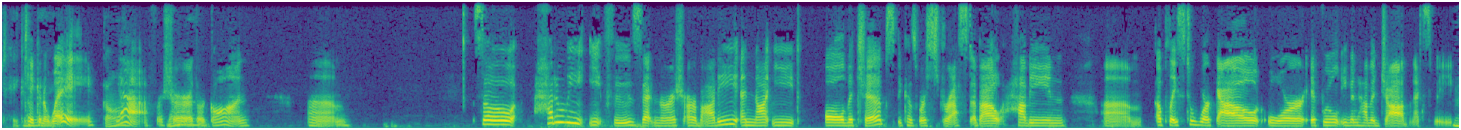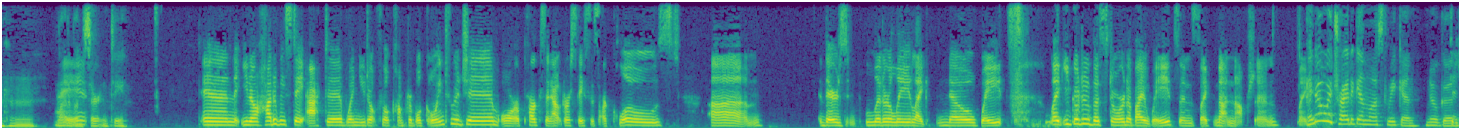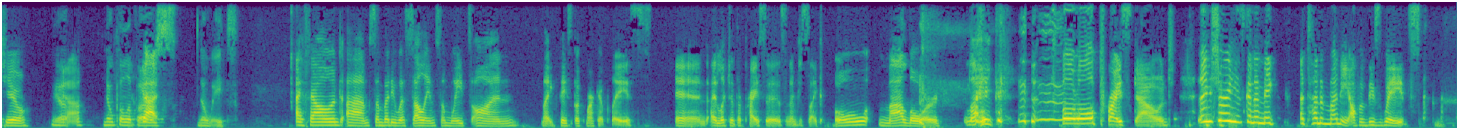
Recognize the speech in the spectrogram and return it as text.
taken, taken away. away. Gone. Yeah, for sure. Yeah. They're gone. Um, so, how do we eat foods that nourish our body and not eat all the chips because we're stressed about having um, a place to work out or if we'll even have a job next week? Mm-hmm. Right? of uncertainty. And, you know, how do we stay active when you don't feel comfortable going to a gym or parks and outdoor spaces are closed? Um, there's literally like no weights. like you go to the store to buy weights and it's like not an option. Like I know I tried again last weekend. No good. Did you? Yeah. yeah. No pull up bars. Yeah. No weights. I found um, somebody was selling some weights on like Facebook Marketplace, and I looked at the prices, and I'm just like, oh my lord, like total price gouge. And I'm sure he's gonna make a ton of money off of these weights.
